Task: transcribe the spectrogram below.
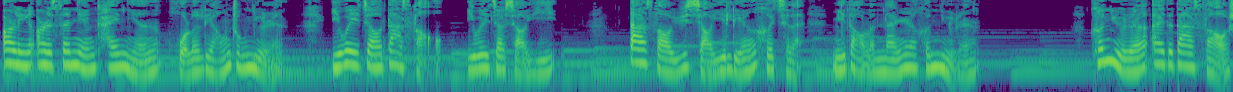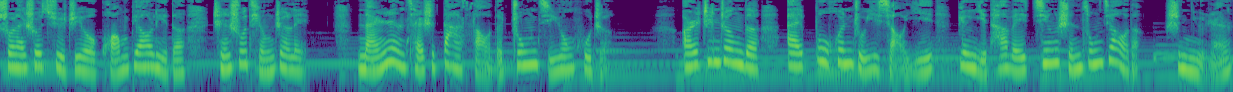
二零二三年开年火了两种女人，一位叫大嫂，一位叫小姨。大嫂与小姨联合起来，迷倒了男人和女人。可女人爱的大嫂，说来说去只有《狂飙》里的陈淑婷这类，男人才是大嫂的终极拥护者。而真正的爱不婚主义小姨，并以她为精神宗教的是女人。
